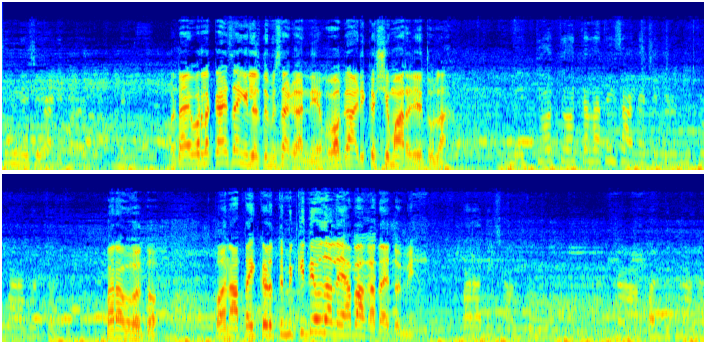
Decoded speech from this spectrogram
चिमण्याची गाडी पळाली लगेच. ड्रायव्हरला काय सांगितलं तुम्ही सगळ्यांनी? बाबा गाडी कशी मारायची तुला? तो तो त्याला काही सांगायची गरज मी तू बरोबर करतो. बरोबर होतो. पण आता इकडे तुम्ही किती दिवस झाले ह्या भागात आहे तुम्ही? परादिश आलतो ना प्रदीप नाना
